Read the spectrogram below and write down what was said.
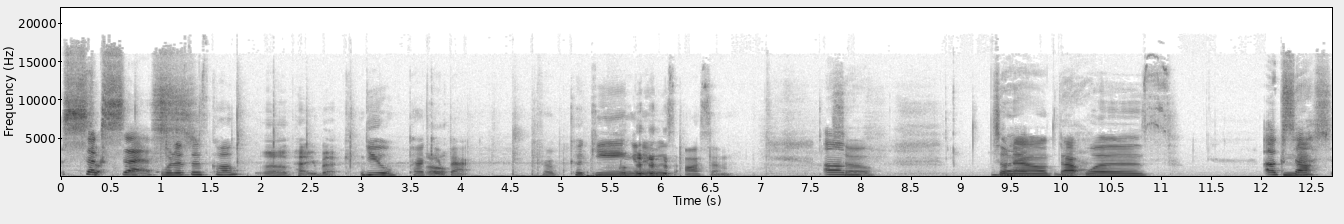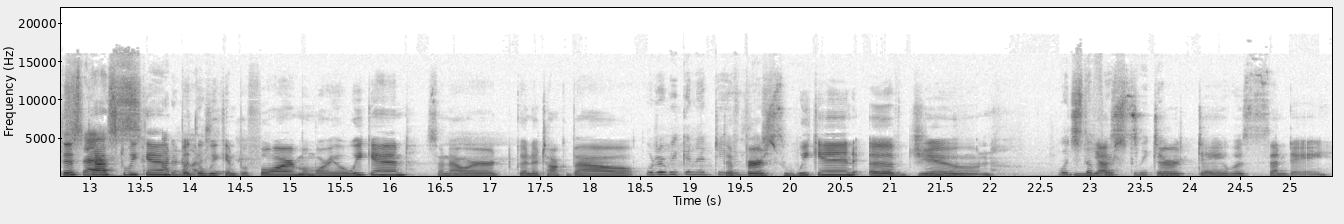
success. What is this called? Uh, pat your back. You pack your Oh. back for cooking, and it was awesome. Um, so, so but, now that yeah. was not Access. this past weekend, but the to it. weekend before Memorial Weekend. So now we're gonna talk about What are we gonna do? the this- first weekend of June. What's the first weekend? Yesterday was Sunday.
